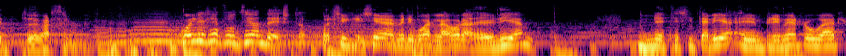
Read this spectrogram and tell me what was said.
latitud de Barcelona. ¿Cuál es la función de esto? Pues si quisiera averiguar la hora del día, necesitaría en primer lugar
